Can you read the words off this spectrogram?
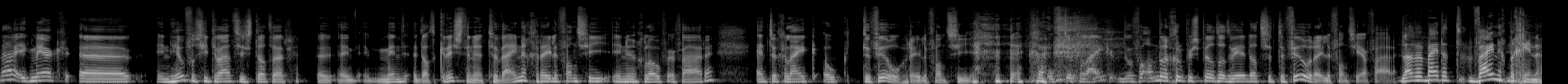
Nou, ik merk eh, in heel veel situaties dat, er, eh, men, dat christenen te weinig relevantie in hun geloof ervaren. En tegelijk ook te veel relevantie. of tegelijk, voor andere groepen speelt dat weer dat ze te veel relevantie ervaren. Laten we bij dat weinig beginnen.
